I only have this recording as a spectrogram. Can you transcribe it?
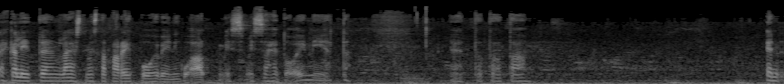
ehkä liitteen lähestymistapa riippuu hyvin niin kuin, missä he toimii. Että, että, tota, en,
